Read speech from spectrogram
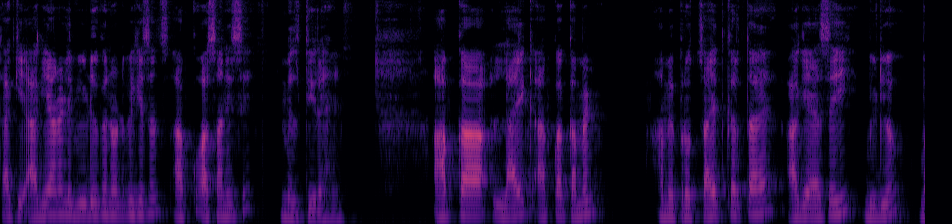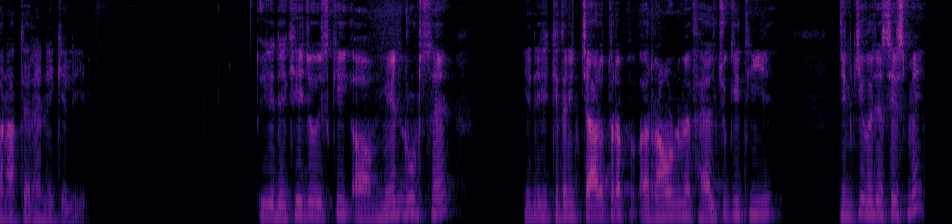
ताकि आगे आने वाली वीडियो के नोटिफिकेशन आपको आसानी से मिलती रहें। आपका लाइक आपका कमेंट हमें प्रोत्साहित करता है आगे ऐसे ही वीडियो बनाते रहने के लिए। तो ये देखिए जो इसकी मेन रूट्स हैं, ये देखिए कितनी चारों तरफ़ राउंड में फैल चुकी थी ये, जिनकी वजह से इसमें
